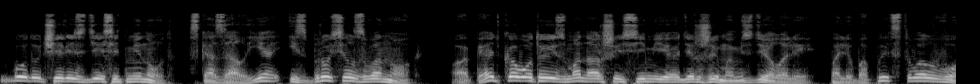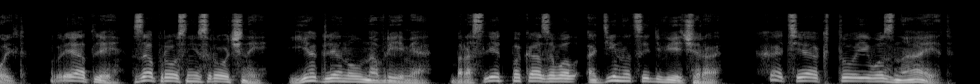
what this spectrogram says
«Буду через десять минут», — сказал я и сбросил звонок. «Опять кого-то из монаршей семьи одержимым сделали», — полюбопытствовал Вольт. «Вряд ли. Запрос несрочный». Я глянул на время. Браслет показывал одиннадцать вечера. Хотя кто его знает.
